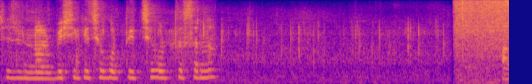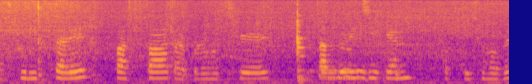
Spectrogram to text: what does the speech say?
সেজন্য আর বেশি কিছু করতে ইচ্ছে করতেছে না। আজকের ইফতারে পাস্তা, তারপরে হচ্ছে তান্দুরি চিকেন সব কিছু হবে।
